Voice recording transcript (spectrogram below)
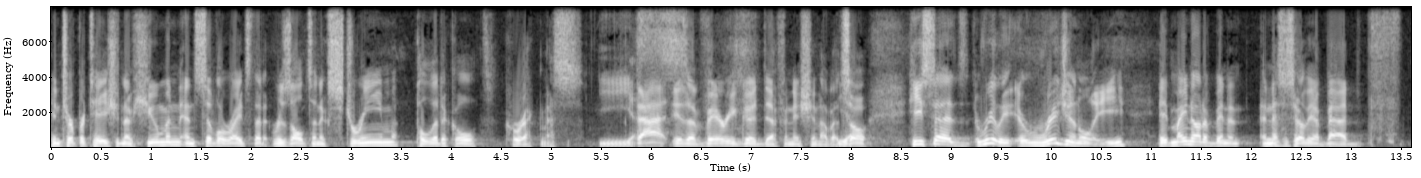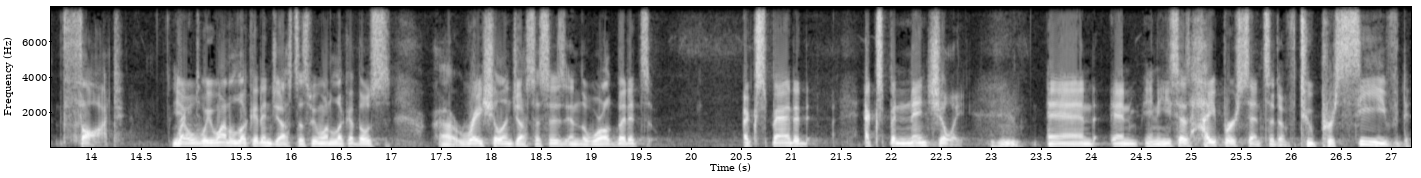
interpretation of human and civil rights that results in extreme political correctness. Yes. That is a very good definition of it. Yeah. So he says, really, originally, it may not have been a, necessarily a bad th- thought. You Right. know, we want to look at injustice, we want to look at those uh, racial injustices in the world, but it's expanded exponentially. Mm-hmm. And, and, and he says hypersensitive to perceived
